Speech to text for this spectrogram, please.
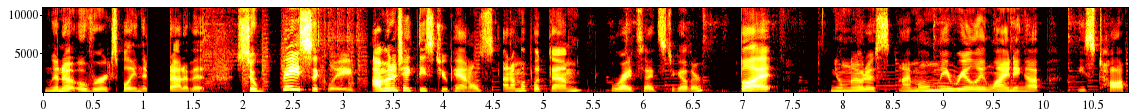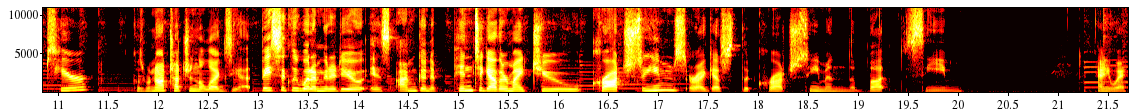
I'm gonna over explain the out of it. So basically, I'm gonna take these two panels and I'm gonna put them right sides together, but you'll notice I'm only really lining up these tops here because we're not touching the legs yet. Basically what I'm going to do is I'm going to pin together my two crotch seams, or I guess the crotch seam and the butt seam. Anyway,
